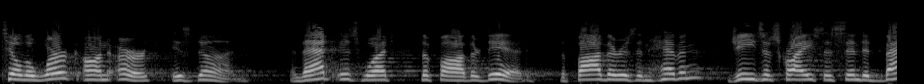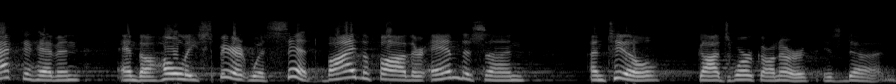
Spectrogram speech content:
till the work on earth is done. And that is what the Father did. The Father is in heaven. Jesus Christ ascended back to heaven and the Holy Spirit was sent by the Father and the Son until God's work on earth is done.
